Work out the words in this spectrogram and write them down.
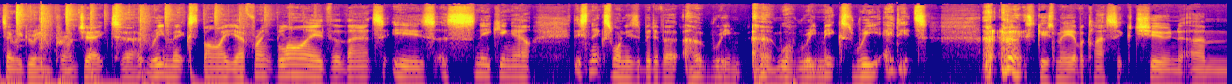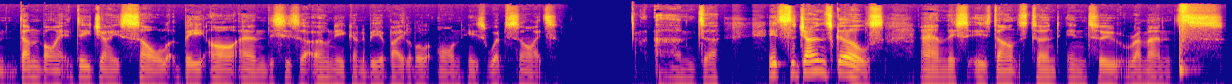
Terri Green Project, uh, remixed by uh, Frank Blyth. That is sneaking out. This next one is a bit of a, a re, well, remix, re-edit, excuse me, of a classic tune um, done by DJ Soul BR, and this is uh, only going to be available on his website. And uh, it's the Jones Girls, and this is Dance Turned into Romance.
